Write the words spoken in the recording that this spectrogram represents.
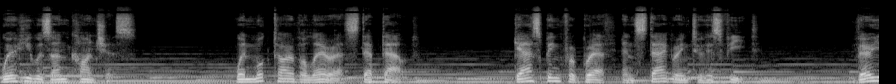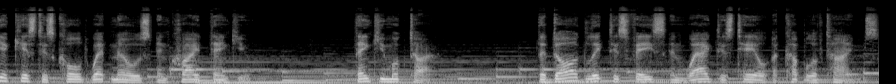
Where he was unconscious. When Mukhtar Valera stepped out. Gasping for breath and staggering to his feet. Verya kissed his cold wet nose and cried thank you. Thank you Mukhtar. The dog licked his face and wagged his tail a couple of times.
